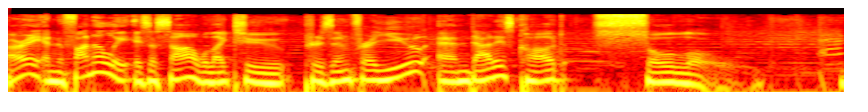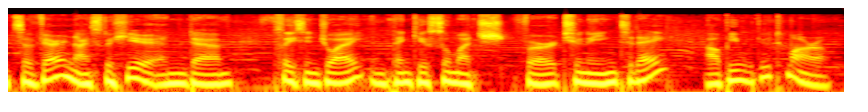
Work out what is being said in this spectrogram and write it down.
All right, and finally, is a song I would like to present for you, and that is called Solo. It's a very nice to hear, and um, please enjoy. And thank you so much for tuning in today. I'll be with you tomorrow. to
